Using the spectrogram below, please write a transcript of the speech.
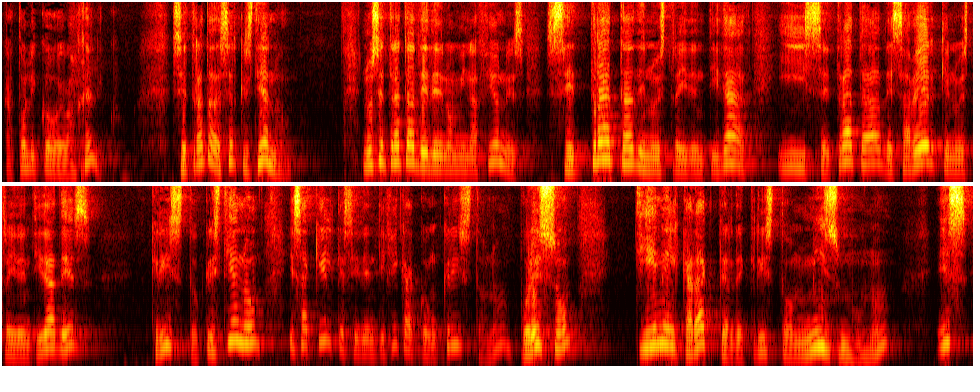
católico o evangélico. Se trata de ser cristiano, no se trata de denominaciones, se trata de nuestra identidad y se trata de saber que nuestra identidad es Cristo. Cristiano es aquel que se identifica con Cristo, ¿no? Por eso tiene el carácter de Cristo mismo, ¿no? Es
